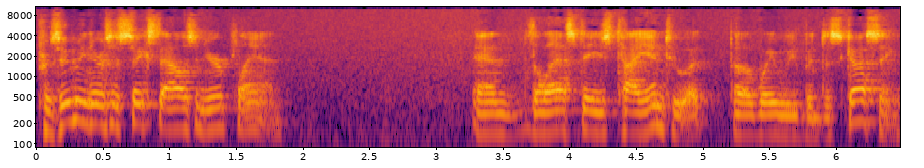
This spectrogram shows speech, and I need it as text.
presuming there's a 6,000 year plan, and the last days tie into it the way we've been discussing,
